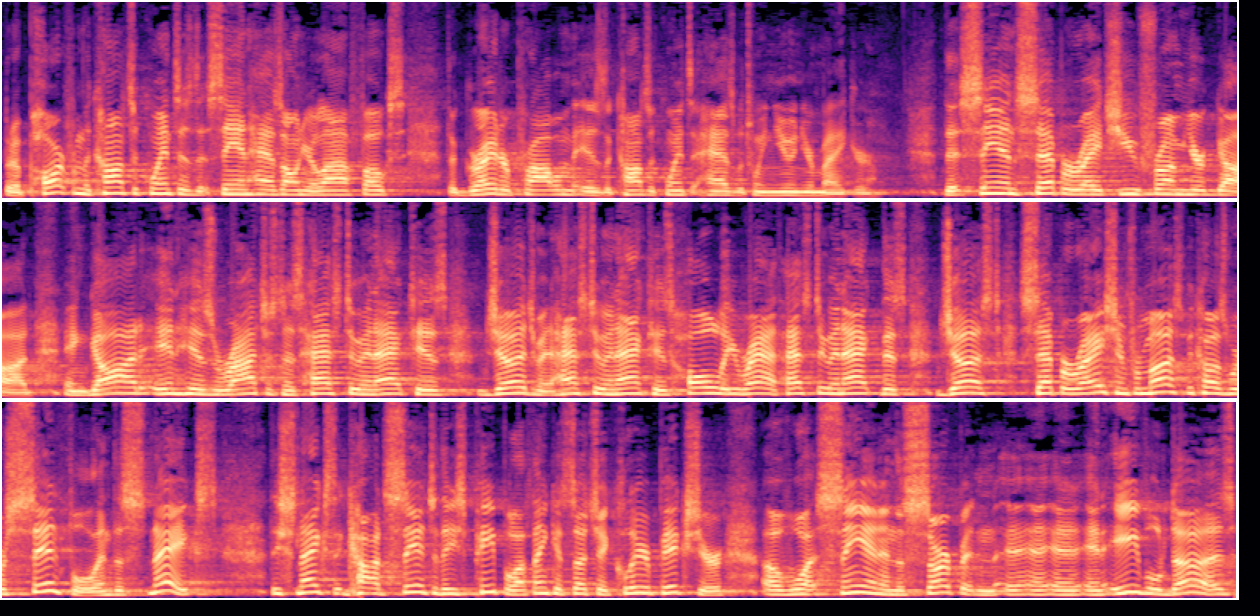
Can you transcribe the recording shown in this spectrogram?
But apart from the consequences that sin has on your life, folks, the greater problem is the consequence it has between you and your Maker that sin separates you from your God. And God, in His righteousness, has to enact His judgment, has to enact His holy wrath, has to enact this just separation from us because we're sinful. And the snakes, the snakes that God sent to these people, I think it's such a clear picture of what sin and the serpent and, and, and evil does,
